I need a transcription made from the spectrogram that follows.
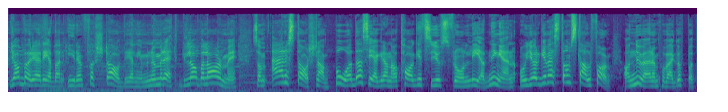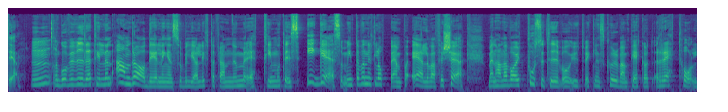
Jag börjar redan i den första avdelningen med nummer ett, Global Army, som är startsnabb. Båda segrarna har tagits just från ledningen och Jörgen Westholms stallform, ja nu är den på väg uppåt igen. Mm, och går vi vidare till den andra avdelningen så vill jag lyfta fram nummer ett, Timoteus Igge, som inte vunnit loppen på 11 försök. Men han har varit positiv och utvecklingskurvan pekar åt rätt håll.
